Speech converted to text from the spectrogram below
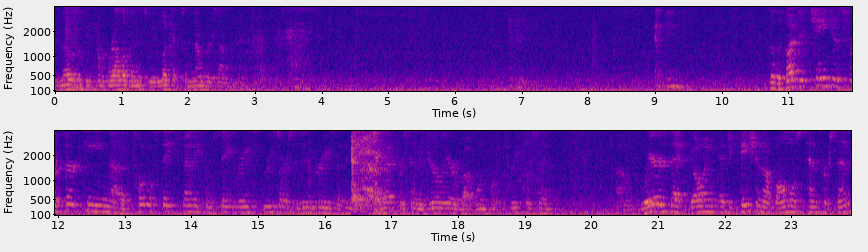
And those will become relevant as we look at some numbers on the next slide. So the budget changes for 13, uh, total state spending from state resources increased, I think that percentage earlier, about 1.3%. Where is that going? Education up almost 10%,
